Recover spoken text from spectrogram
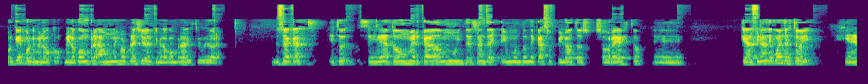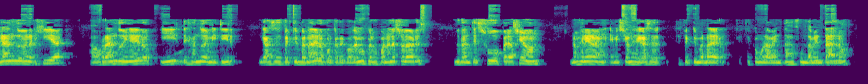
¿Por qué? Porque me lo, me lo compra a un mejor precio del que me lo compra la distribuidora. Entonces acá esto se genera todo un mercado muy interesante. Hay, un montón de casos pilotos sobre esto, eh, que al final de cuentas estoy generando energía, ahorrando dinero y dejando de emitir gases de efecto invernadero, porque recordemos que los paneles solares durante su operación no generan emisiones de gases de efecto invernadero. Esta es como la ventaja fundamental, ¿no?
